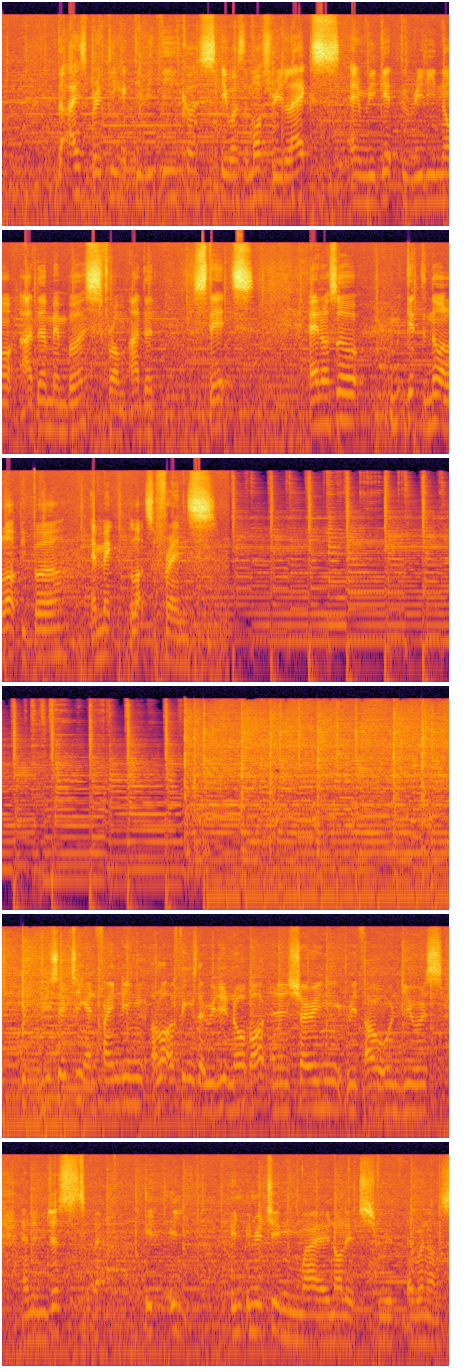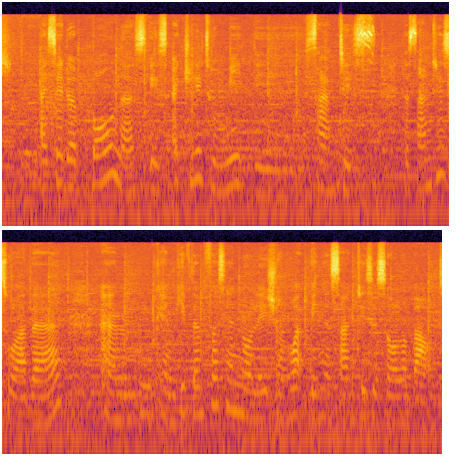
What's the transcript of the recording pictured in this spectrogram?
the ice breaking activity because it was the most relaxed and we get to really know other members from other states and also get to know a lot of people and make lots of friends. Researching and finding a lot of things that we didn't know about and then sharing with our own views and then just it, it, en- enriching my knowledge with everyone else. I say the bonus is actually to meet the scientists, the scientists who are there, and who can give them first-hand knowledge on what being a scientist is all about.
